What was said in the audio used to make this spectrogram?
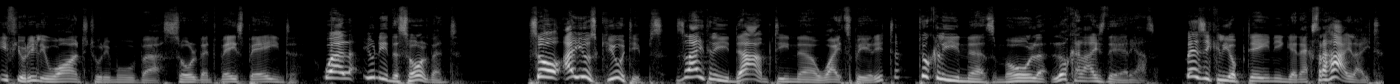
if you really want to remove uh, solvent-based paint, well, you need the solvent. So I use Q-tips, slightly damped in uh, white spirit, to clean uh, small, localized areas, basically obtaining an extra highlight,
